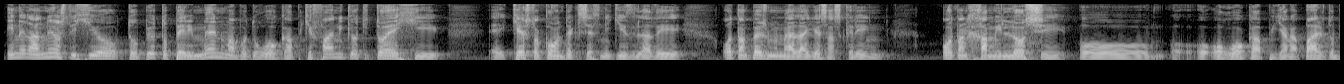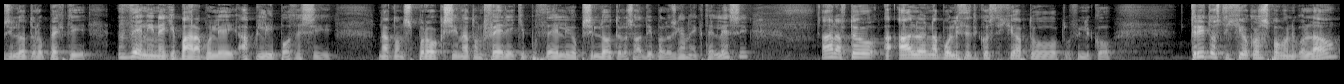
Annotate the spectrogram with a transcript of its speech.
είναι ένα νέο στοιχείο το οποίο το περιμένουμε από το walk-up και φάνηκε ότι το έχει ε, και στο context της εθνικής δηλαδή όταν παίζουμε με αλλαγές στα screen όταν χαμηλώσει ο, ο, ο, για να πάρει τον ψηλότερο παίχτη δεν είναι και πάρα πολύ απλή υπόθεση να τον σπρώξει, να τον φέρει εκεί που θέλει ο ψηλότερος αντίπαλος για να εκτελέσει. Άρα αυτό άλλο ένα πολύ θετικό στοιχείο από το, από το φιλικό. Τρίτο στοιχείο ο Κώστας Παπα-Νικολάου.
